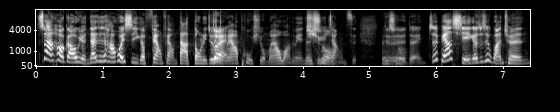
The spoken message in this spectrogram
虽然好高骛远，但是它会是一个非常非常大的动力，就是我们要 push，我们要往那边去这样子。对对对，就是不要写一个就是完全。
